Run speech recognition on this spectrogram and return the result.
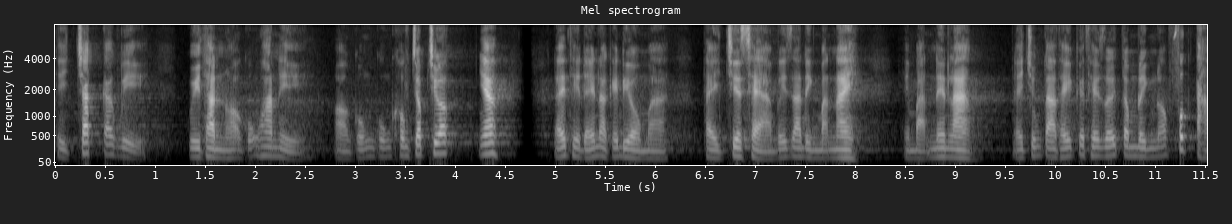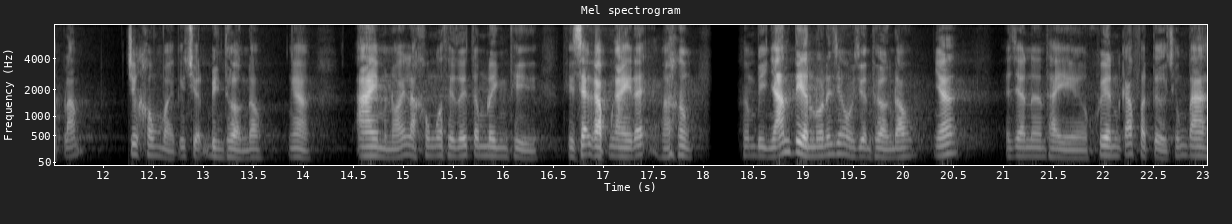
thì chắc các vị quỳ thần họ cũng hoan hỉ họ cũng, cũng không chấp trước nhé đấy thì đấy là cái điều mà thầy chia sẻ với gia đình bạn này thì bạn nên làm. Đấy chúng ta thấy cái thế giới tâm linh nó phức tạp lắm chứ không phải cái chuyện bình thường đâu nghe ai mà nói là không có thế giới tâm linh thì, thì sẽ gặp ngay đấy phải không? Bị nhãn tiền luôn đấy chứ không phải chuyện thường đâu nhé thế cho nên thầy khuyên các phật tử chúng ta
